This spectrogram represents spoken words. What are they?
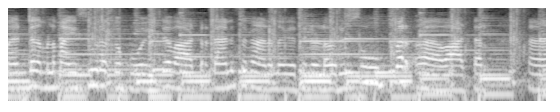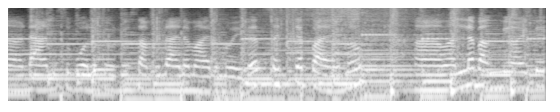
മണ്ട് നമ്മൾ മൈസൂരൊക്കെ പോയിട്ട് വാട്ടർ ഡാൻസ് കാണുന്ന വിധത്തിലുള്ള ഒരു സൂപ്പർ വാട്ടർ ഡാൻസ് പോലത്തെ ഒരു സംവിധാനമായിരുന്നു ഇത്. സെറ്റപ്പ് ആയിരുന്നു. ആ, നല്ല ഭംഗിയായിട്ട്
